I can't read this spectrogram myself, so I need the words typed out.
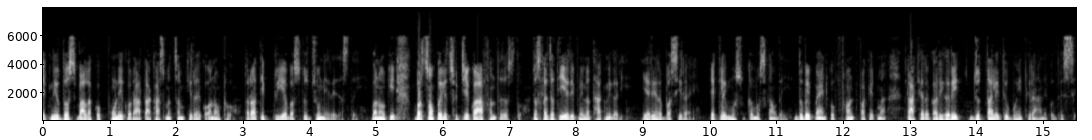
एक निर्दोष बालकको पुणेको रात आकाशमा चम्किरहेको अनौठो तर अति प्रिय वस्तु जुन हेरे जस्तै। भनौँ कि वर्षौँ पहिले छुटिएको आफन्त जस्तो जसलाई जति हेरे पनि नथाक्ने गरी हेरेर बसिरहेँ एक्लै मुसुक्क मुस्काउँदै दुवै प्यान्टको फ्रन्ट पकेटमा राखेर घरिघरि जुत्ताले त्यो भुइँतिर हानेको दृश्य।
